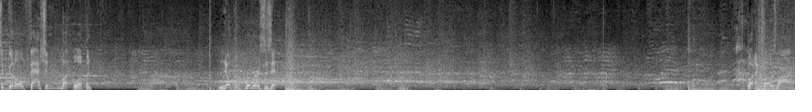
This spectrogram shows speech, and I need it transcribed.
This a good old-fashioned butt whooping. Nope, reverses it. What a clothesline.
